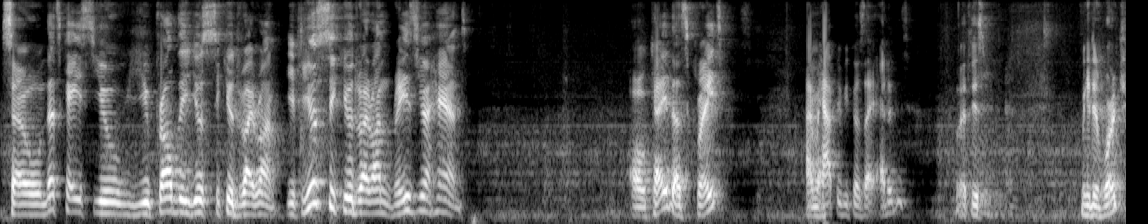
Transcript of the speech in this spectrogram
So in that case, you, you probably use CQ dry run. If you use CQ dry run, raise your hand. Okay, that's great. I'm happy because I edited, it, at least made it work.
